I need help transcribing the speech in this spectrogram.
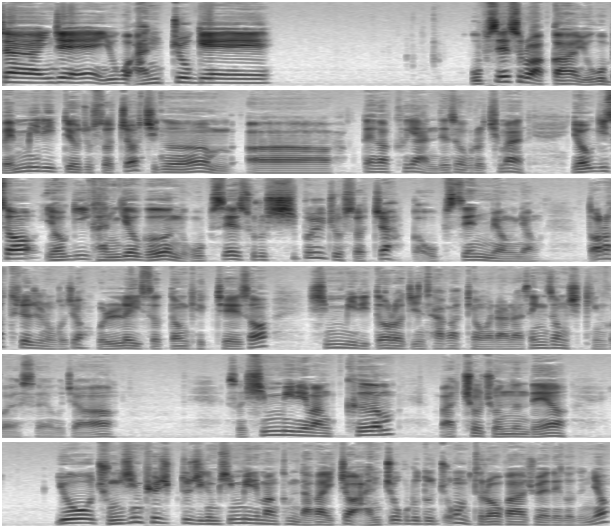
자, 이제 요거 안쪽에 옵셋으로 아까 요거 몇 미리 띄워줬었죠? 지금 어, 확대가 크게 안 돼서 그렇지만 여기서 여기 간격은 옵셋으로 10을 줬었죠? 아까 옵셋 명령 떨어뜨려 주는 거죠. 원래 있었던 객체에서 10mm 떨어진 사각형을 하나 생성시킨 거였어요. 그죠? 그래서 10mm만큼 맞춰 줬는데요. 요 중심 표식도 지금 10mm만큼 나가 있죠. 안쪽으로도 조금 들어가 줘야 되거든요.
